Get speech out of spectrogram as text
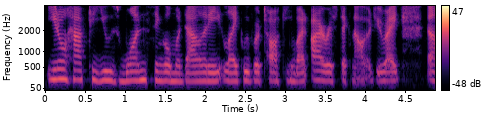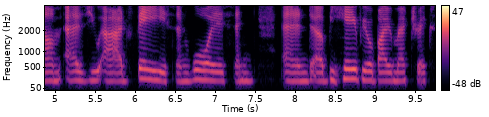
you don't have to use one single modality like we were talking about iris technology, right? Um, as you add face and voice and and uh, behavioral biometrics,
